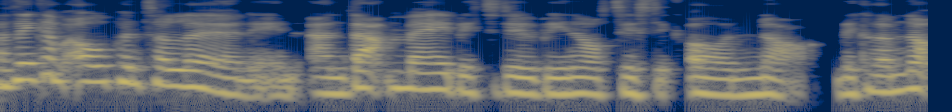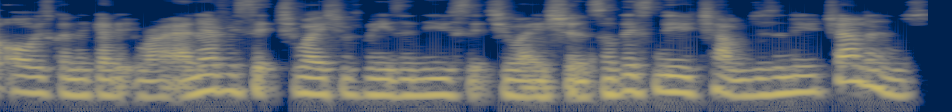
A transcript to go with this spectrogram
I think I'm open to learning, and that may be to do with being autistic or not, because I'm not always going to get it right. And every situation for me is a new situation. So this new challenge is a new challenge.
